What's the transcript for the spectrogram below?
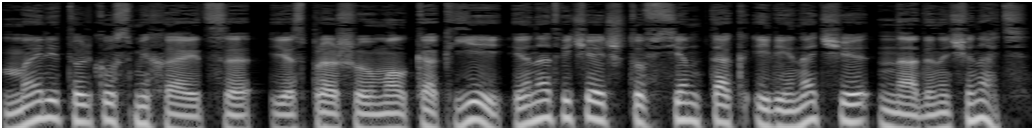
Мэри только усмехается. Я спрашиваю, мол, как ей, и она отвечает, что всем так или иначе надо начинать.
